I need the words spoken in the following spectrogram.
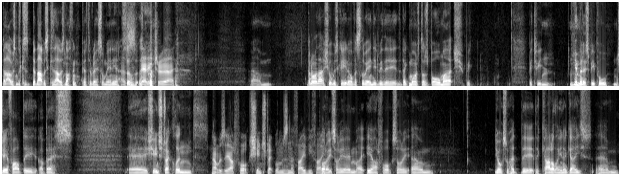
But that was because, but that was because that was nothing compared to WrestleMania. that's So very true. Um, but no, that show was great. And obviously, we ended with the, the big monsters ball match be, between numerous people: Jeff Hardy, Abyss, uh, Shane Strickland. that was AR Fox. Shane Strickland was in the five v five. All right, sorry, um, uh, AR Fox. Sorry. Um, you also had the the Carolina guys, um,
